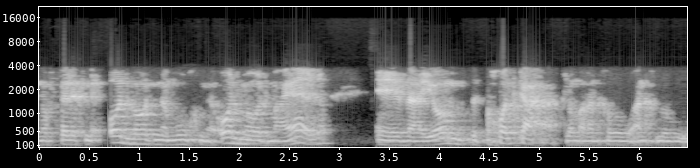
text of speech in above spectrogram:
נופלת מאוד מאוד נמוך, מאוד מאוד מהר. והיום זה פחות ככה, כלומר אנחנו, אנחנו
